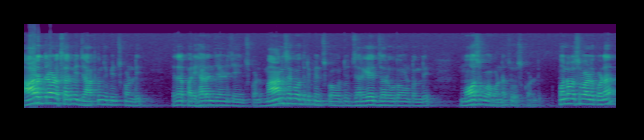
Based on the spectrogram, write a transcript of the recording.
ఆరుద్ర ఒకసారి మీ జాతకం చూపించుకోండి. ఏదైనా పరిహారం చేయండి చేయించుకోండి. మానసిక ఒత్తిడి పెంచుకోవద్దు. జరిగేది జరుగుతూ ఉంటుంది. మోసపోకుండా చూసుకోండి. పునర్వసు వాళ్ళు కూడా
